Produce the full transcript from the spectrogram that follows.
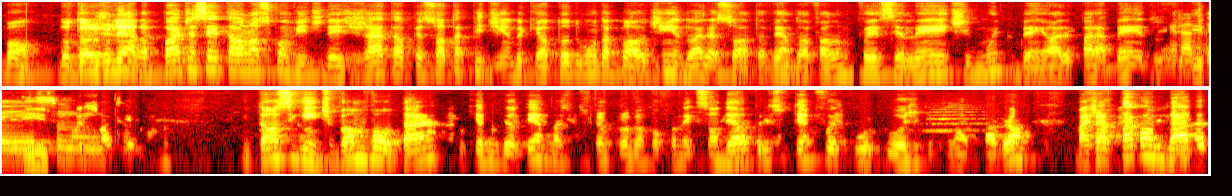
Bom, doutora Juliana, pode aceitar o nosso convite desde já, tá? O pessoal está pedindo aqui, ó, todo mundo aplaudindo, olha só, tá vendo? Ó, falando que foi excelente, muito bem, olha, parabéns. Agradeço muito. Então é o seguinte, vamos voltar, porque não deu tempo, nós tivemos problema com a conexão dela, por isso o tempo foi curto hoje aqui para o nosso padrão, mas já está convidada,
